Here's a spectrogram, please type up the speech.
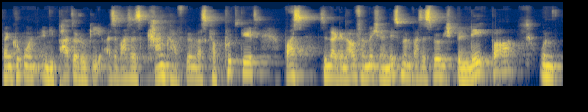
Dann gucken wir in die Pathologie. Also was ist krankhaft? Wenn was kaputt geht, was sind da genau für Mechanismen? Was ist wirklich belegbar? Und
